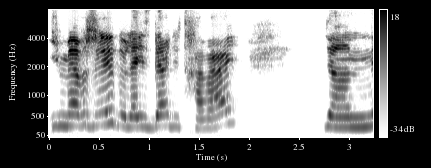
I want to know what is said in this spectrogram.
immergée de l'iceberg du travail. Il y, a une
